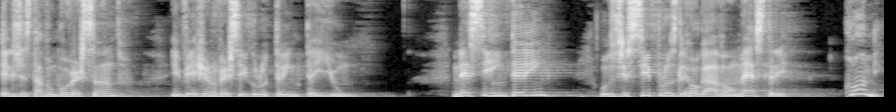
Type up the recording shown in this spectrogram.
eles estavam conversando, e veja no versículo 31. Nesse ínterim, os discípulos lhe rogavam: Mestre, come.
